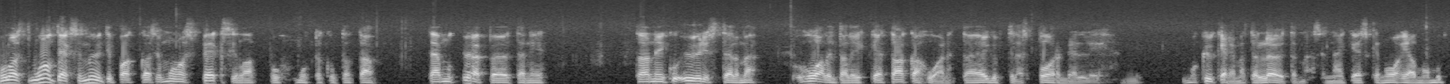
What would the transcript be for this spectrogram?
mulla on, mulla on tiedätkö, myyntipakkaus ja mulla on speksilappu, mutta kun tota, tämä mun työpöytä, niin tämä on niin kuin yhdistelmä huolintaliikkeen takahuonetta ja egyptiläisbordelliin. Mä oon kykenemätön löytämään sen näin kesken ohjelman, mutta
